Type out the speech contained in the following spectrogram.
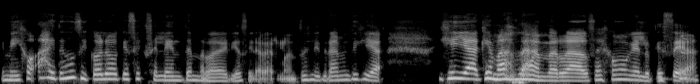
y me dijo, ay, tengo un psicólogo que es excelente, en verdad deberías ir a verlo. Entonces literalmente dije, ya, dije, ya, ¿qué más da, en verdad? O sea, es como que lo que sea.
